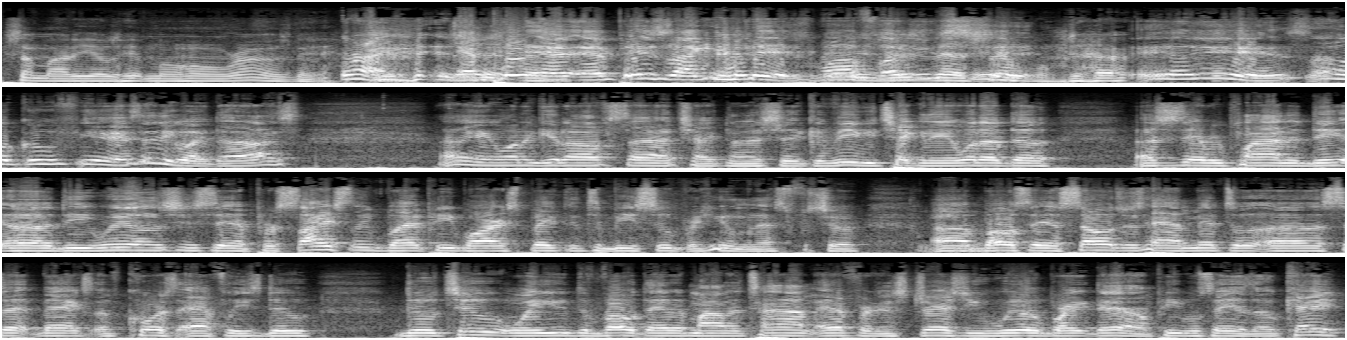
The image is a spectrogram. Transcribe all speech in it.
somebody else hit more home runs then. Right, and, and, just pi- that- and, pitch like he pitch, It's motherfucker. just that shit. simple, dog. Hell yeah, it's so goofy ass. Anyway, dog, I, didn't want to get off sidetracked on that shit. Cause Vivi checking in. What up, though? Uh, she said replying to D uh, D Will, she said precisely black people are expected to be superhuman. That's for sure. Uh, Bo said soldiers have mental uh, setbacks. Of course, athletes do do too. When you devote that amount of time, effort, and stress, you will break down. People say it's okay,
